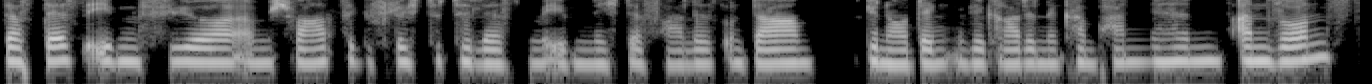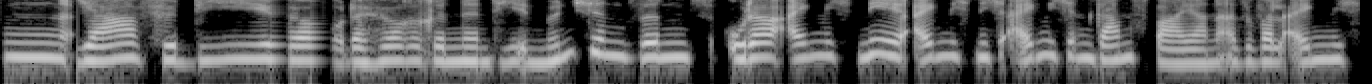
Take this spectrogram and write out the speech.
dass das eben für ähm, schwarze geflüchtete Lesben eben nicht der Fall ist. Und da genau, denken wir gerade eine Kampagne hin. Ansonsten, ja, für die oder Hörerinnen, die in München sind oder eigentlich, nee, eigentlich nicht, eigentlich in ganz Bayern. Also, weil eigentlich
